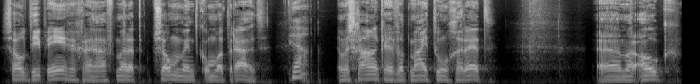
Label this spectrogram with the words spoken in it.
zo diep ingegraven, maar dat, op zo'n moment komt wat eruit. Ja. En waarschijnlijk heeft dat mij toen gered. Eh, maar ook,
